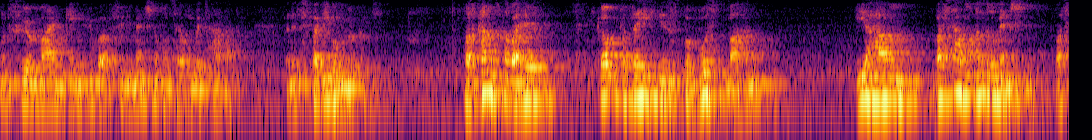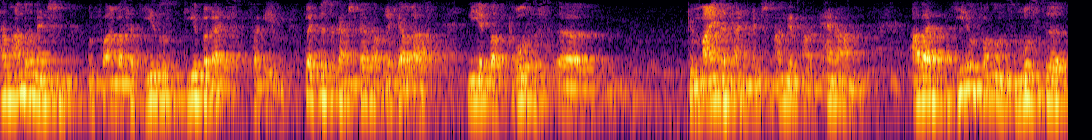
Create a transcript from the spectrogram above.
und für mein Gegenüber, für die Menschen um uns herum getan hat, dann ist Vergebung möglich. Was kann uns dabei helfen? Ich glaube tatsächlich dieses Bewusstmachen, wir haben, was haben andere Menschen, was haben andere Menschen und vor allem, was hat Jesus dir bereits vergeben? Vielleicht bist du kein Schwerverbrecher oder hast nie etwas Großes, äh, Gemeines einem Menschen angetan, keine Ahnung aber jedem von uns musste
